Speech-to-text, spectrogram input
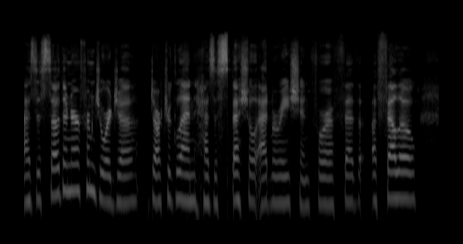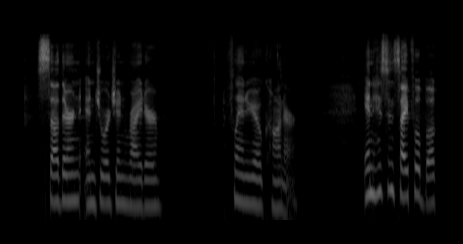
As a Southerner from Georgia, Dr. Glenn has a special admiration for a, a fellow Southern and Georgian writer, Flannery O'Connor. In his insightful book,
